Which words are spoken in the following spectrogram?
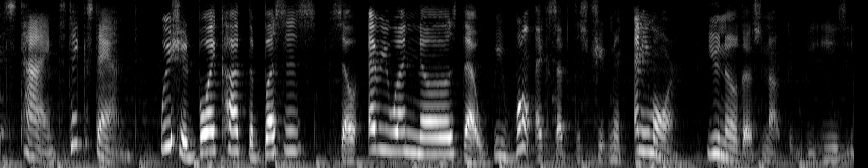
It's time to take a stand. We should boycott the buses so everyone knows that we won't accept this treatment anymore. You know that's not going to be easy.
